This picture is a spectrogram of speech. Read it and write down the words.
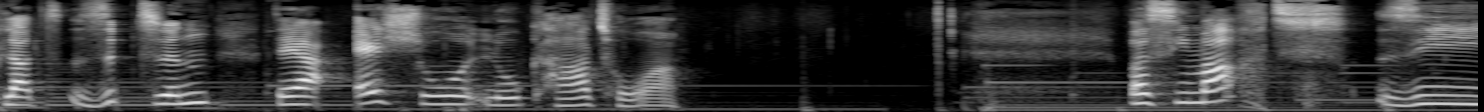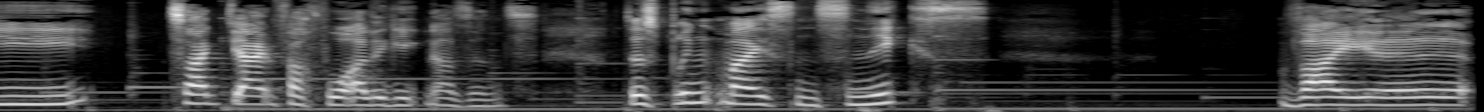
Platz 17, der Echolokator. Was sie macht, sie zeigt dir einfach, wo alle Gegner sind. Das bringt meistens nichts, weil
